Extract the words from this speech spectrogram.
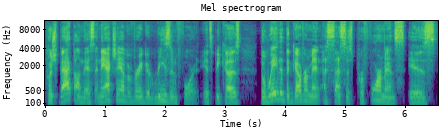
push back on this and they actually have a very good reason for it. It's because the way that the government assesses performance is,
